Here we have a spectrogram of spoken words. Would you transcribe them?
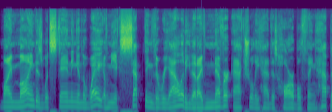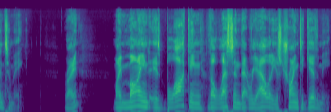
My mind is what's standing in the way of me accepting the reality that I've never actually had this horrible thing happen to me. Right? My mind is blocking the lesson that reality is trying to give me.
